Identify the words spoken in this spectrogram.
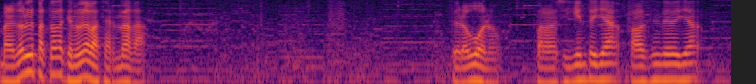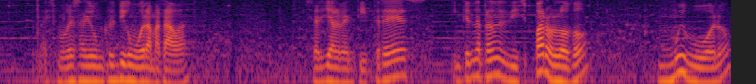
Vale, doble patada que no le va a hacer nada. Pero bueno, para la siguiente ya, para la siguiente ya... Si me hubiera salido un crítico me hubiera matado, ¿eh? Sería el 23. Intenta aprender disparo lodo. Muy bueno,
